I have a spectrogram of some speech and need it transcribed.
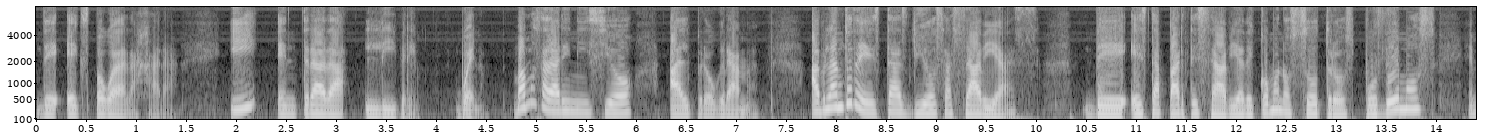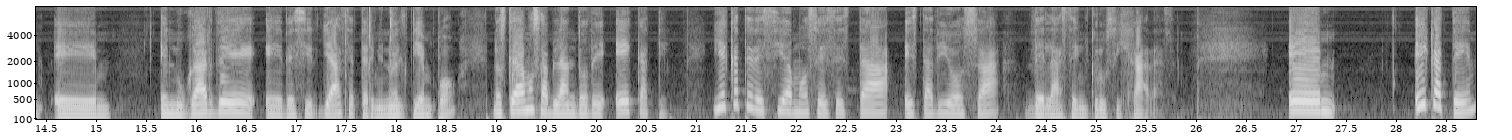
de Expo Guadalajara. Y entrada libre. Bueno, vamos a dar inicio al programa. Hablando de estas diosas sabias, de esta parte sabia, de cómo nosotros podemos, em, em, en lugar de eh, decir ya se terminó el tiempo, nos quedamos hablando de Hécate. Y Hécate, decíamos, es esta, esta diosa de las encrucijadas. Eh, Hécate,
